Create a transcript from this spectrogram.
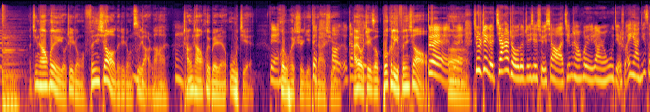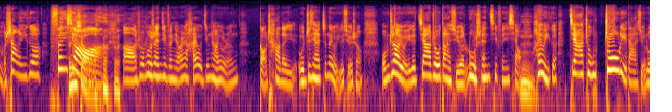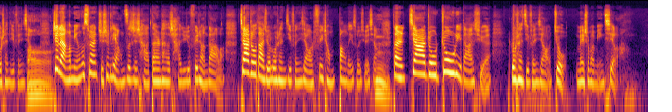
经常会有这种分校的这种字眼的哈，常常会被人误解。对，会不会是野鸡大学？还有这个伯克利分校。对对，就是这个加州的这些学校啊，经常会让人误解说：“哎呀，你怎么上了一个分校啊？” 啊，说洛杉矶分校，而且还有经常有人。搞差的，我之前还真的有一个学生，我们知道有一个加州大学洛杉矶分校，嗯，还有一个加州州立大学洛杉矶分校，这两个名字虽然只是两字之差，但是它的差距就非常大了。加州大学洛杉矶分校是非常棒的一所学校，嗯，但是加州州立大学洛杉矶分校就没什么名气了，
